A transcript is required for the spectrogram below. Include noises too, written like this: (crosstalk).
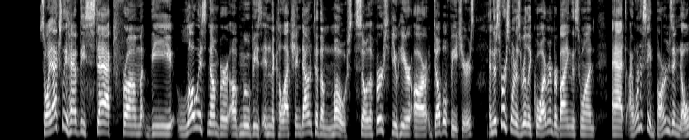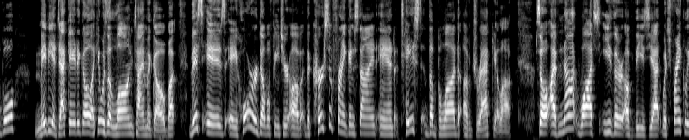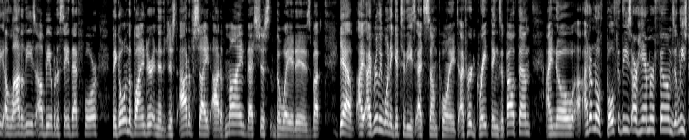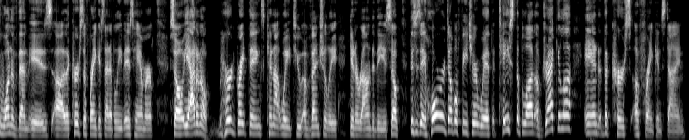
So I actually have these stacked from the lowest number of movies in the collection down to the most. So the first few here are double features. And this first one is really cool. I remember buying this one at, I want to say Barnes & Noble maybe a decade ago. Like it was a long time ago, but this is a horror double feature of The Curse of Frankenstein and Taste the Blood of Dracula. So I've not watched either of these yet, which frankly, a lot of these I'll be able to say that for. They go in the binder and they're just out of sight, out of mind. That's just the way it is. But yeah, I, I really want to get to these at some point. I've heard great things about them. I know, I don't know if both of these are Hammer films. At least one of them is. Uh, the Curse of Frankenstein, I believe, is Hammer. So yeah, I don't know. Heard great things. Cannot wait to eventually get around to these. So this is a horror double feature with Taste the Blood of Dracula and The Curse of Frankenstein.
